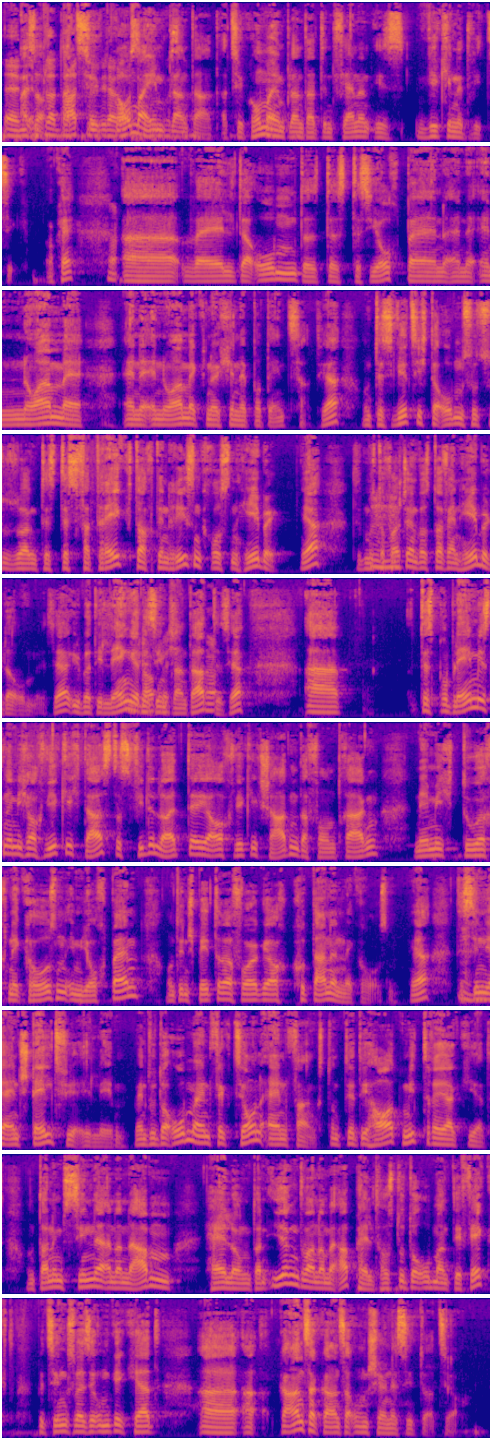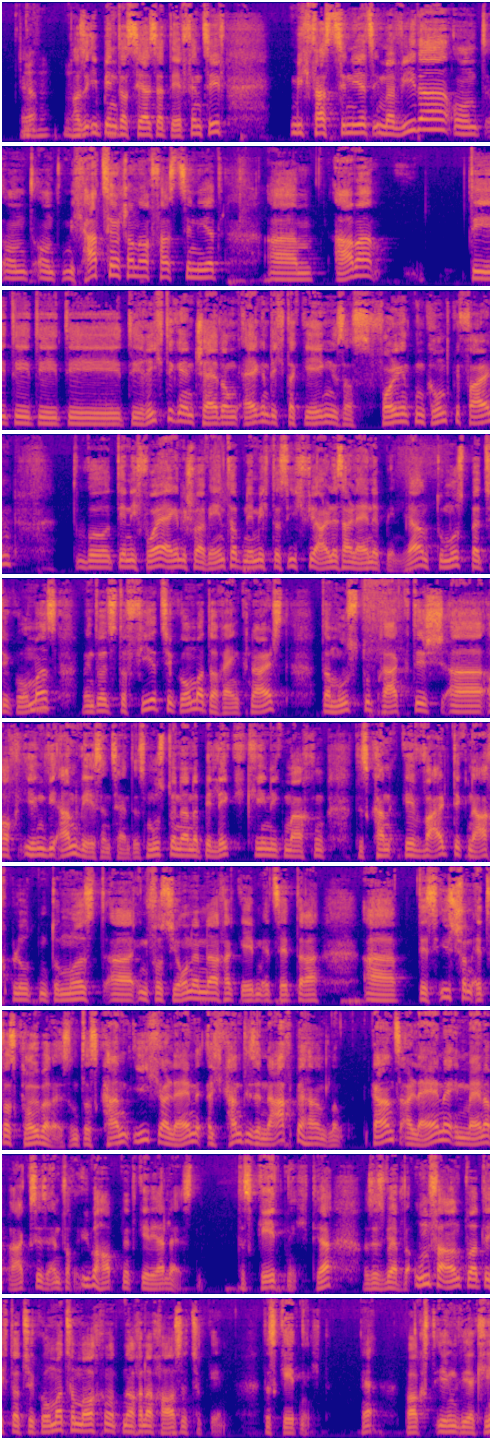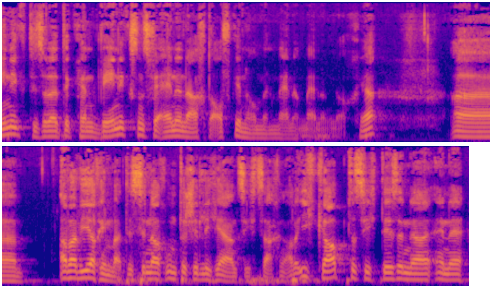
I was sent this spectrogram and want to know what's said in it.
äh, ein Also Implantat ein wieder rausnehmen muss. Zygoma-Implantat, ein Zygoma-Implantat entfernen ist wirklich nicht witzig. Okay? Äh, weil da oben das, das, das Jochbein eine enorme, eine enorme knöcherne Potenz hat, ja. Und das wird sich da oben sozusagen, das, das verträgt auch den riesengroßen Hebel, ja. Das musst du dir vorstellen, was da für ein Hebel da oben ist, ja, über die Länge des. Implantates, ja. Äh, das Problem ist nämlich auch wirklich das, dass viele Leute ja auch wirklich Schaden davontragen, nämlich durch Nekrosen im Jochbein und in späterer Folge auch kutanen Nekrosen. Ja, die sind ja entstellt für ihr Leben. Wenn du da oben eine Infektion einfangst und dir die Haut mitreagiert und dann im Sinne einer Narbenheilung dann irgendwann einmal abhält, hast du da oben einen Defekt, beziehungsweise umgekehrt äh, äh, ganz, eine ganz eine unschöne Situation. Ja? Also ich bin da sehr, sehr defensiv mich fasziniert es immer wieder und, und, und mich hat's ja schon auch fasziniert. Ähm, aber die, die, die, die, die richtige Entscheidung eigentlich dagegen ist aus folgendem Grund gefallen. Wo, den ich vorher eigentlich schon erwähnt habe, nämlich, dass ich für alles alleine bin. Ja, und du musst bei Zygomas, wenn du jetzt da vier Zygoma da reinknallst, da musst du praktisch äh, auch irgendwie anwesend sein. Das musst du in einer Belegklinik machen. Das kann gewaltig nachbluten. Du musst äh, Infusionen nachher geben etc. Äh, das ist schon etwas Gröberes und das kann ich alleine. Ich kann diese Nachbehandlung ganz alleine in meiner Praxis einfach überhaupt nicht gewährleisten. Das geht nicht, ja. Also es wäre unverantwortlich, da Zygoma zu machen und nachher nach Hause zu gehen. Das geht nicht. Ja. Brauchst irgendwie eine Klinik. Diese Leute können wenigstens für eine Nacht aufgenommen, meiner Meinung nach, ja. Äh, aber wie auch immer, das sind auch unterschiedliche Ansichtssachen. Aber ich glaube, dass ich das eine, eine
